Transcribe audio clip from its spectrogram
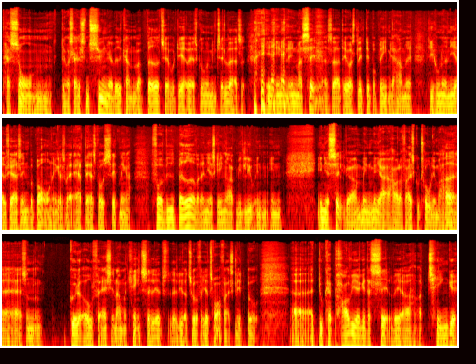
person, det var særligt sandsynligt, at vedkommende var bedre til at vurdere, hvad jeg skulle med min tilværelse, end, end, end mig selv. Altså, det er også lidt det problem, jeg har med de 179 inde på borgen. Ikke? Altså, hvad er deres forudsætninger for at vide bedre, hvordan jeg skal indrette mit liv, end, end, end jeg selv gør. Men, men jeg holder faktisk utrolig meget af, af sådan good old-fashioned amerikansk selvhjælpslitteratur, for jeg tror faktisk lidt på, uh, at du kan påvirke dig selv ved at, at tænke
